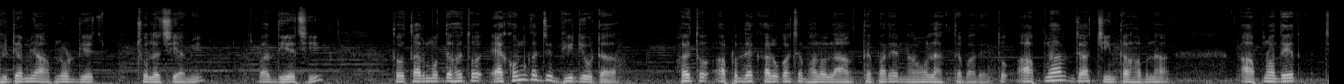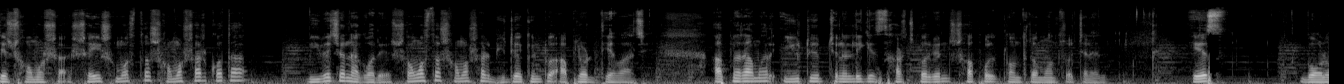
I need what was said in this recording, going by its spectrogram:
ভিডিও আমি আপলোড দিয়ে চলেছি আমি, বা দিয়েছি। তো তার মধ্যে হয়তো এখনকার যে ভিডিওটা, হয়তো আপনাদের কারও কাছে ভালো লাগতে পারে, নাও লাগতে পারে। তো আপনার যা চিন্তা ভাবনা, আপনাদের যে সমস্যা, সেই সমস্ত সমস্যার কথা বিবেচনা করে সমস্ত সমস্যার ভিডিও কিন্তু আপলোড দেওয়া আছে। আপনারা আমার ইউটিউব চ্যানেলে গিয়ে সার্চ করবেন সফল তন্ত্র মন্ত্র চ্যানেল এস বড়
